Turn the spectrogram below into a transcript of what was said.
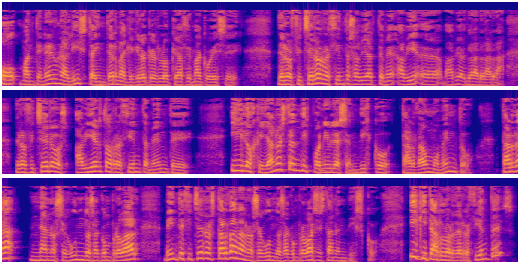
o mantener una lista interna, que creo que es lo que hace macOS, de los ficheros recientes abiertos, eh, de los ficheros abiertos recientemente y los que ya no estén disponibles en disco, tarda un momento. Tarda nanosegundos a comprobar. 20 ficheros tardan nanosegundos a comprobar si están en disco. ¿Y quitarlos de recientes?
